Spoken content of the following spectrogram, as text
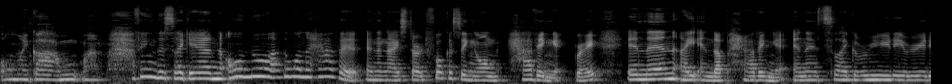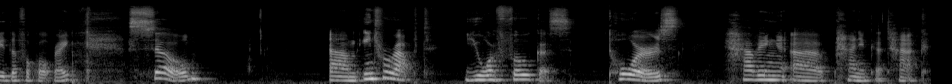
oh my God, I'm, I'm, having this again. Oh no, I don't want to have it. And then I start focusing on having it, right? And then I end up having it. And it's like really, really difficult, right? So um, interrupt your focus towards having a panic attack.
